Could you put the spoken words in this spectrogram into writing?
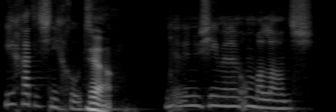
Hier gaat iets niet goed. ja. Ja, en nu zien we een onbalans.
